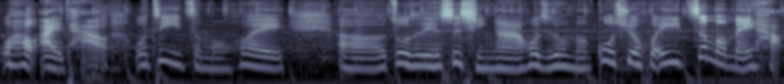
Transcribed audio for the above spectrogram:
我好爱他哦！我自己怎么会呃做这些事情啊？或者是我们过去的回忆这么美好，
